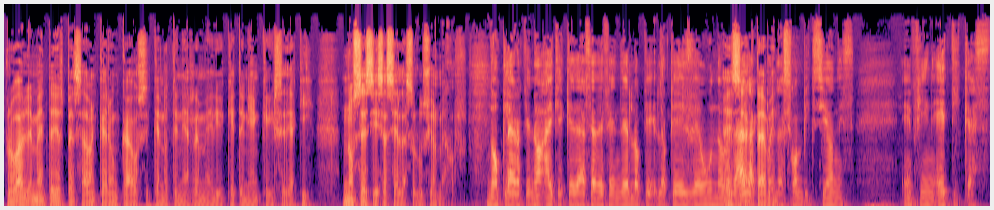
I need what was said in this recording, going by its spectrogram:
Probablemente ellos pensaban que era un caos y que no tenía remedio y que tenían que irse de aquí. No sé si esa sea la solución mejor. No, claro que no. Hay que quedarse a defender lo que lo que es de uno, ¿verdad? Exactamente. Las convicciones, en fin, éticas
